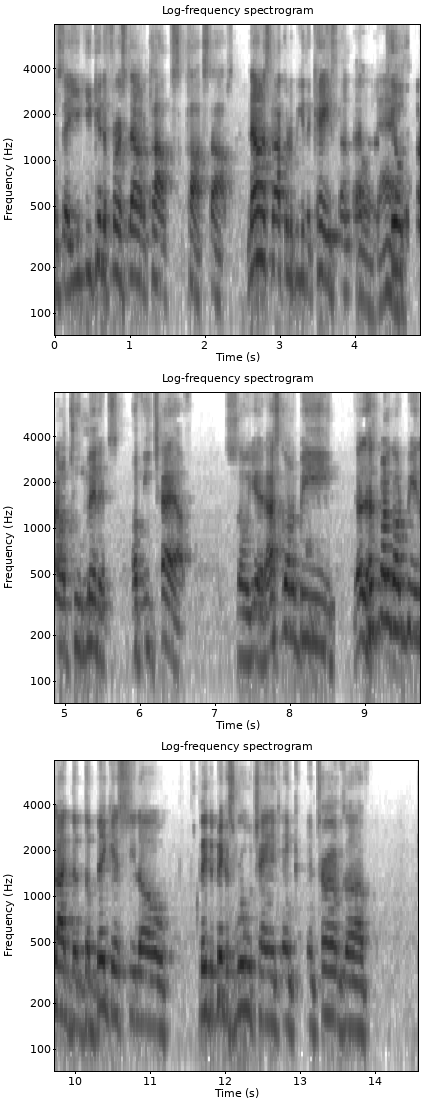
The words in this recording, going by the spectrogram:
and say you, you get a first down, the clock clock stops. Now it's not going to be the case Oh, until damn. the final two minutes of each half. So yeah, that's going to be that's probably going to be like the, the biggest you know the, the biggest rule change in in terms of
